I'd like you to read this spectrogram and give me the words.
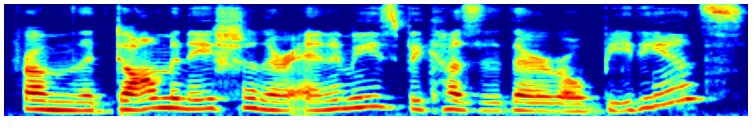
from the domination of their enemies because of their obedience,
